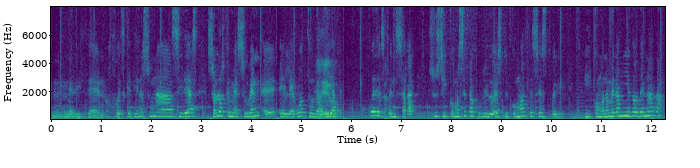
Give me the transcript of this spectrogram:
me dicen, ojo, es que tienes unas ideas, son los que me suben el ego todavía puedes pensar, Susi, ¿cómo se te ha ocurrido esto y cómo haces esto? Y, como no me da miedo de nada,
